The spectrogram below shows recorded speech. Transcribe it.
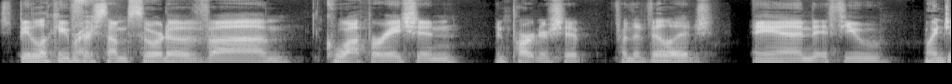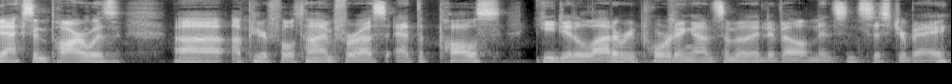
just be looking for some sort of um, cooperation and partnership from the village and if you when Jackson Parr was uh, up here full time for us at the Pulse, he did a lot of reporting on some of the developments in Sister Bay,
